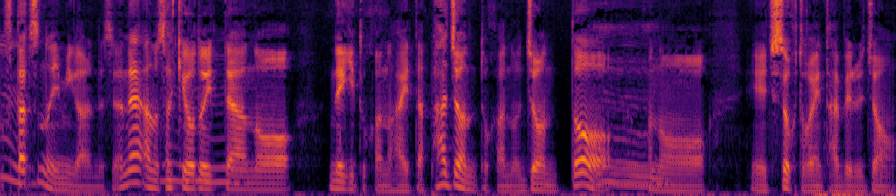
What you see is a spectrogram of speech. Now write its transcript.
2つの意味があるんですよね。あの先ほど言ったあのネギとかの入ったパジョンとかのジョンと、うん。あの、えー、地足とかに食べるジョン。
